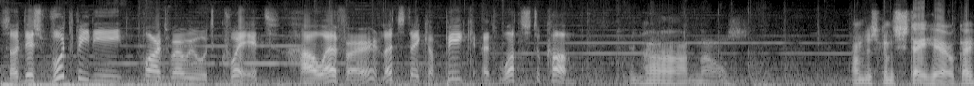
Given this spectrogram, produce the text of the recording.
So this would be the part where we would quit. However, let's take a peek at what's to come. Oh no. I'm just gonna stay here, okay?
